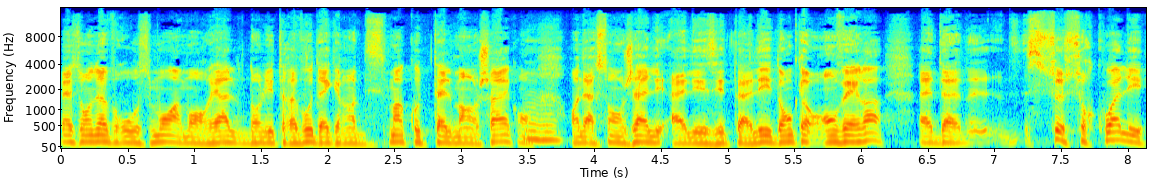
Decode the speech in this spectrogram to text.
Maisonneuve-Rosemont à Montréal, dont les travaux d'agrandissement coûtent tellement cher qu'on mhm. on a songé à les, étaler. Donc, on verra ce sur quoi les,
